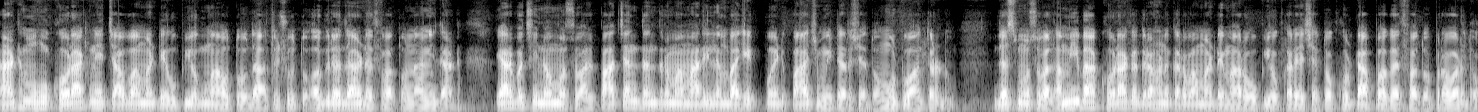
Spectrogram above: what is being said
આઠમું, હું ખોરાકને ચાવવા માટે ઉપયોગમાં આવતો દાંત છું. તો અગ્રદાઢ અથવા તો નાની દાઢ. ત્યાર પછી નવમો સવાલ. પાચન તંત્રમાં મારી લંબાઈ એક પોઈન્ટ પાંચ મીટર છે. તો મોટું આંતરડું. દસમો સવાલ, અમીબા ખોરાક ગ્રહણ કરવા માટે મારો ઉપયોગ કરે છે તો ખોટા પગ અથવા તો પ્રવર્ધો?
